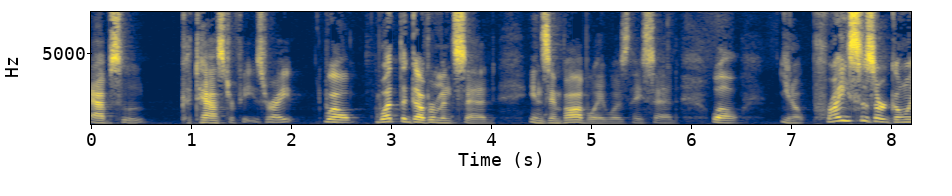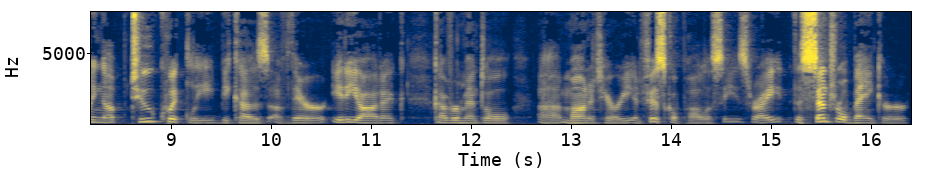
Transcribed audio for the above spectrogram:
absolute catastrophes, right? Well, what the government said in Zimbabwe was they said, well, you know, prices are going up too quickly because of their idiotic governmental uh, monetary and fiscal policies, right? The central banker,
